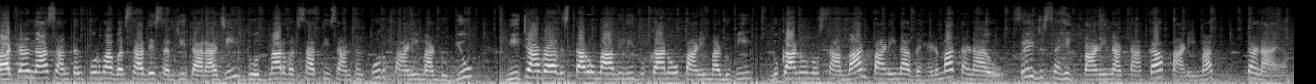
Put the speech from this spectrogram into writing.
પાટણના સાંતલપુરમાં વરસાદે સર્જી તારાજી. ધોધમાર વરસાદથી સાંતલપુર પાણીમાં ડૂબ્યું. નીચાણવાળા વિસ્તારોમાં આવેલી દુકાનો પાણીમાં ડૂબી. દુકાનોનો સામાન પાણીના વહેણમાં તણાયો. ફ્રીજ સહિત પાણીના ટાંકા પાણીમાં તણાયા.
